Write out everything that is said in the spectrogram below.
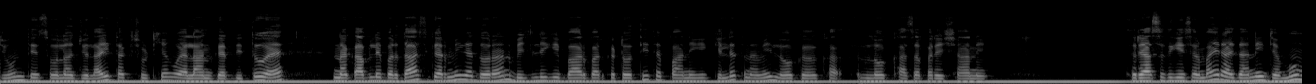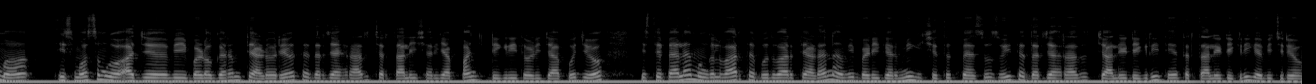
جون تے سولہ جولائی تک چھٹیاں کو اعلان کر دیتو ہے۔ ناقابل برداشت گرمی کے دوران بجلی کی بار بار کٹوتی تے پانی کی قلت نمی لوگ خا... لوگ خاصا پریشان ہیں۔ ریاست کی سرمائی راجدھانی جموں میں اس موسم کو اج بھی بڑو گرم تیاڑو رہو تے درجہ حرارت چرتالی شریعہ پنچ ڈگری توڑی جا پہنچو اس تے پہلا منگلوار تے بدھوار تیاڑا نا بھی بڑی گرمی کی شدت محسوس ہوئی تے درجہ حرارت چالیس ڈگری تے ترتالی ڈگری کے بچ رہو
